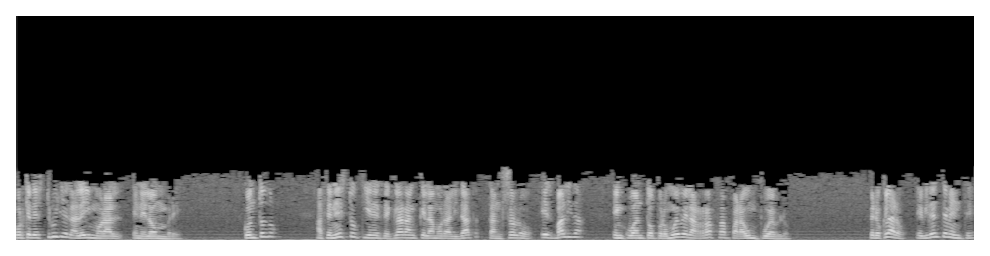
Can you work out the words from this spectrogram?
porque destruye la ley moral en el hombre. Con todo, hacen esto quienes declaran que la moralidad tan solo es válida en cuanto promueve la raza para un pueblo, pero claro, evidentemente,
